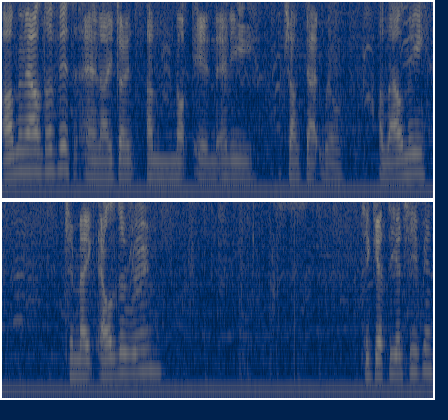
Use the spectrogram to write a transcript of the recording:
armor out of it and I don't I'm not in any chunk that will allow me to make Elder Rune to get the achievement.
